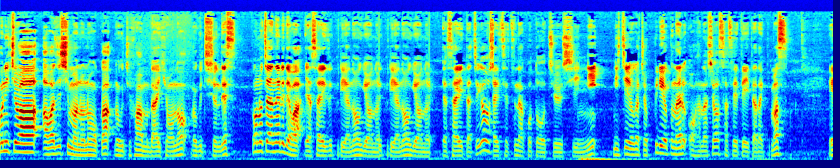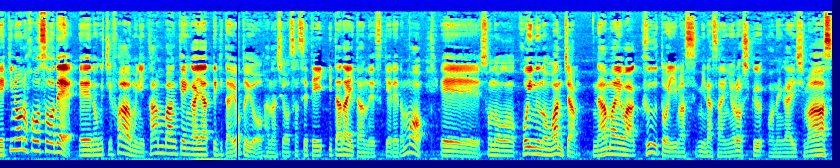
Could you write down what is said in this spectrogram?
こんにちは。淡路島の農家野口ファーム代表の野口俊です。このチャンネルでは野菜作りや農業の作りや農業の野菜たちが大切なことを中心に日常がちょっぴり良くなるお話をさせていただきます。えー、昨日の放送で、えー、野口ファームに看板犬がやってきたよというお話をさせていただいたんですけれども、えー、その子犬のワンちゃん名前はクーと言います。皆さんよろしくお願いします。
